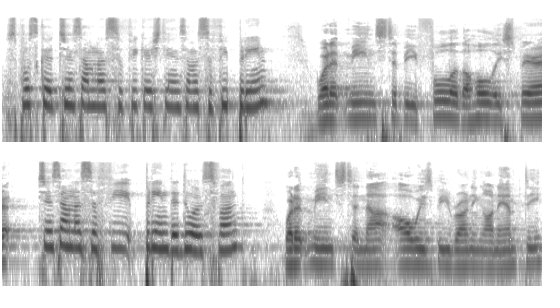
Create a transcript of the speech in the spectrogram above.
spus că ce înseamnă să fii creștin înseamnă să fii plin, what it means to be full of the Holy Spirit, ce înseamnă să fii plin de Duhul Sfânt, what it means to not always be running on empty.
